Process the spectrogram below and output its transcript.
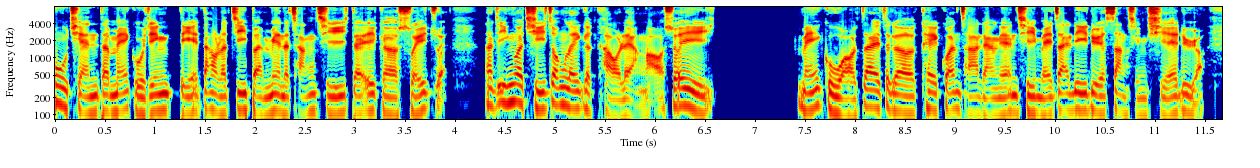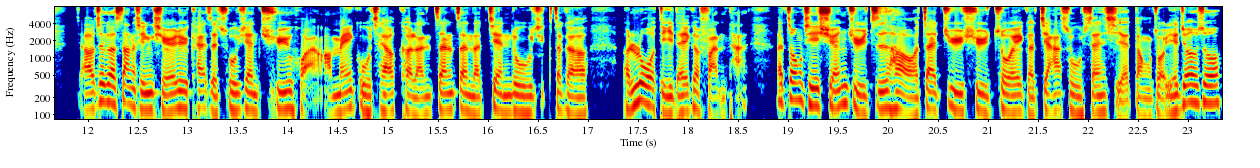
目前的美股已经跌到了基本面的长期的一个水准，那因为其中的一个考量哦，所以美股哦，在这个可以观察两年期美债利率的上行斜率哦，假如这个上行斜率开始出现趋缓啊，美股才有可能真正的进入这个呃落底的一个反弹。那中期选举之后再继续做一个加速升息的动作，也就是说，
